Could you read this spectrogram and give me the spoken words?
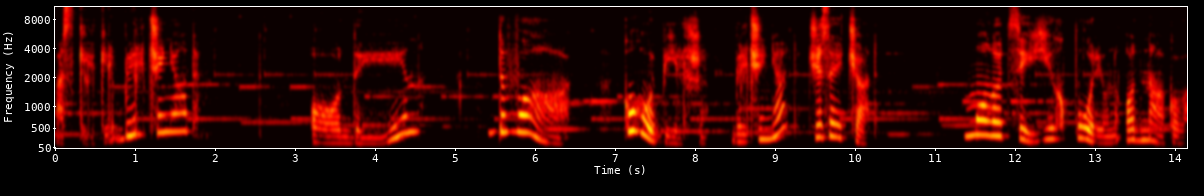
А скільки більченят? Один, два. Кого більше? Більченят чи зайчат? Молодці, їх порівну однаково.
